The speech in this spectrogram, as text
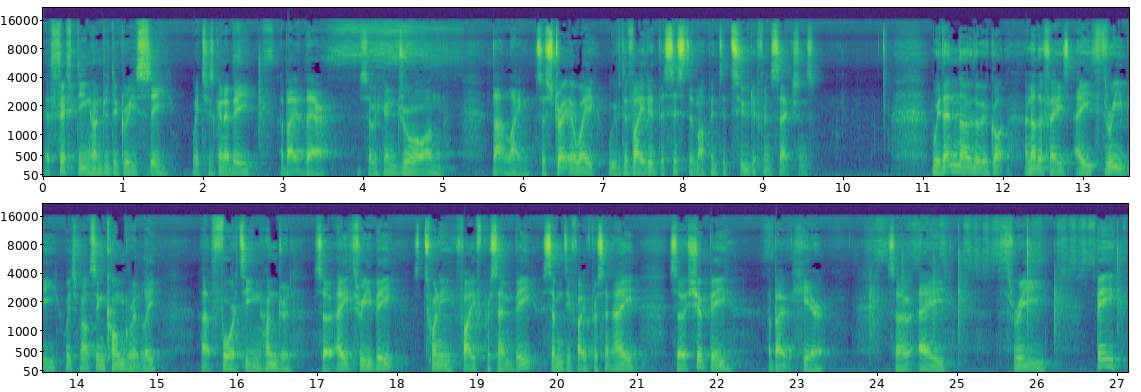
at 1500 degrees C, which is going to be about there. So we can draw on that line. So straight away, we've divided the system up into two different sections. We then know that we've got another phase, A3B, which melts incongruently at 1400. So A3B is 25% B, 75% A, so it should be about here. So A3B,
